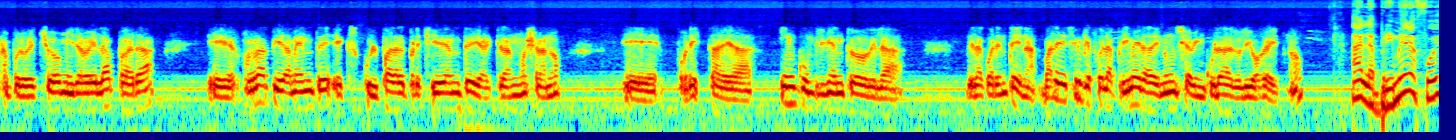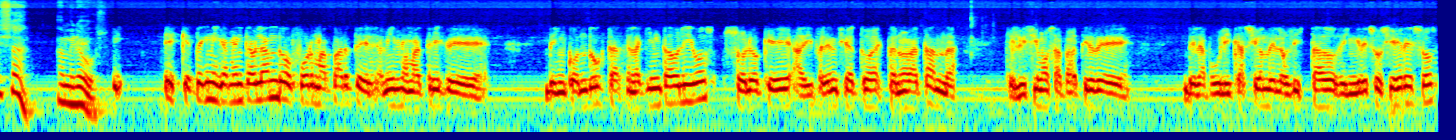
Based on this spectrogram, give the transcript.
aprovechó Mirabela para eh, rápidamente exculpar al presidente y al clan Moyano eh, por este incumplimiento de la de la cuarentena. Vale decir que fue la primera denuncia vinculada al Olivos Gate, ¿no? Ah, ¿la primera fue esa? Ah, mira vos. Es que técnicamente hablando forma parte de la misma matriz de, de inconductas en la Quinta de Olivos, solo que a diferencia de toda esta nueva tanda, que lo hicimos a partir de, de la publicación de los listados de ingresos y egresos,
